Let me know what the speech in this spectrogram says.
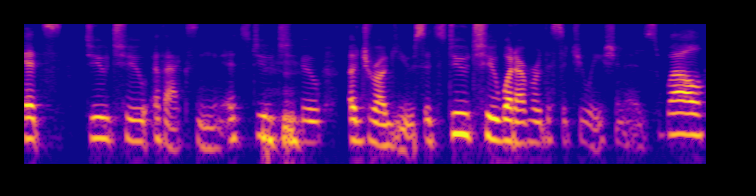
it's due to a vaccine, it's due mm-hmm. to a drug use, it's due to whatever the situation is. Well,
